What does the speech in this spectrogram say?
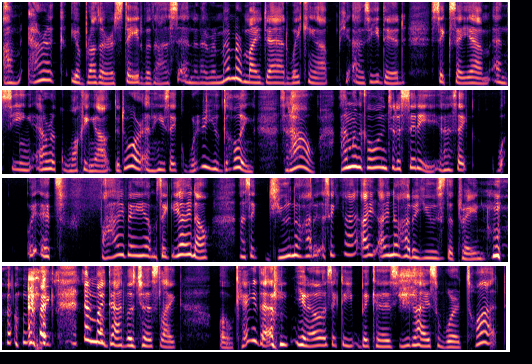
Um, Eric, your brother, stayed with us, and then I remember my dad waking up as he did, 6 a.m., and seeing Eric walking out the door, and he's like, "Where are you going?" I said, "Oh, I'm gonna go into the city," and I was like, "What? It's 5 a.m. It's like, yeah, I know. I was like, do you know how to? I was like, yeah, I, I know how to use the train. like, and my dad was just like, okay then, you know, it's like because you guys were taught,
